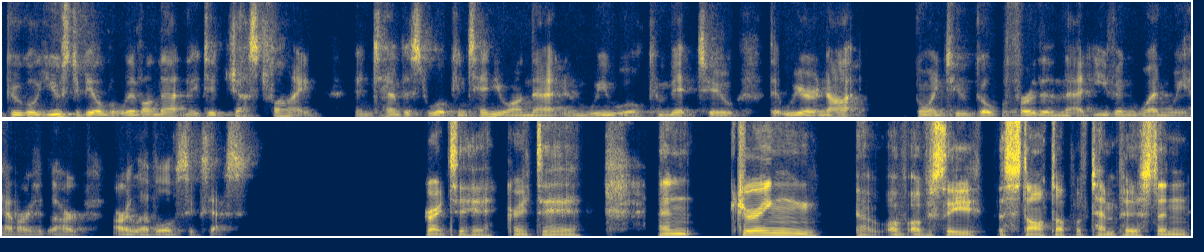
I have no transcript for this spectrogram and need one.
Google used to be able to live on that and they did just fine. And Tempest will continue on that. And we will commit to that we are not going to go further than that, even when we have our, our, our level of success. Great to hear. Great to hear. And during obviously the startup of Tempest and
